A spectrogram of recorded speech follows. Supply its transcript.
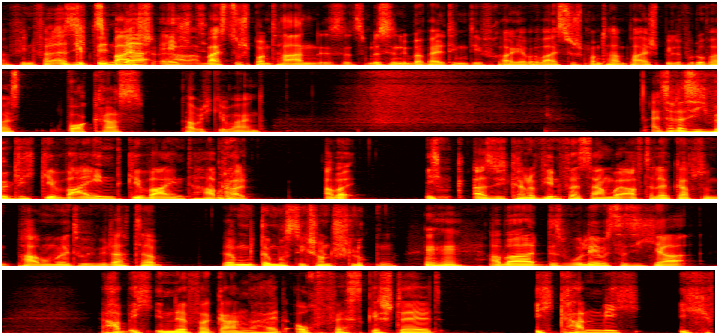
Auf jeden Fall. Also Gibt's ich bin da echt. Weißt du spontan, ist jetzt ein bisschen überwältigend die Frage, aber weißt du spontan Beispiele, wo du weißt, boah krass, da habe ich geweint? Also, dass ich wirklich geweint, geweint habe. Halt, Aber ich, also ich kann auf jeden Fall sagen, bei Afterlife gab es so ein paar Momente, wo ich mir gedacht habe, da, da musste ich schon schlucken. mhm. Aber das Problem ist, dass ich ja, habe ich in der Vergangenheit auch festgestellt, ich kann mich, ich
